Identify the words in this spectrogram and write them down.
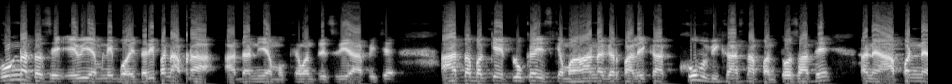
પૂર્ણ થશે એવી એમની બોયધરી પણ આપણા આદરણીય મુખ્યમંત્રી શ્રીએ આપી છે. આ તબક્કે એટલું કહીશ કે મહાનગરપાલિકા ખૂબ વિકાસના પંથો સાથે અને આપણને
